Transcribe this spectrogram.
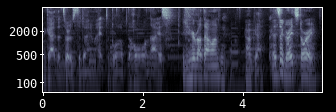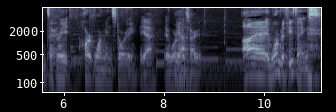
The guy that throws the dynamite to blow up the hole in the ice. Did you hear about that one? Okay. It's a great story. It's a great heartwarming story. Yeah, it warmed Yeah. his heart. Uh, it warmed a few things.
